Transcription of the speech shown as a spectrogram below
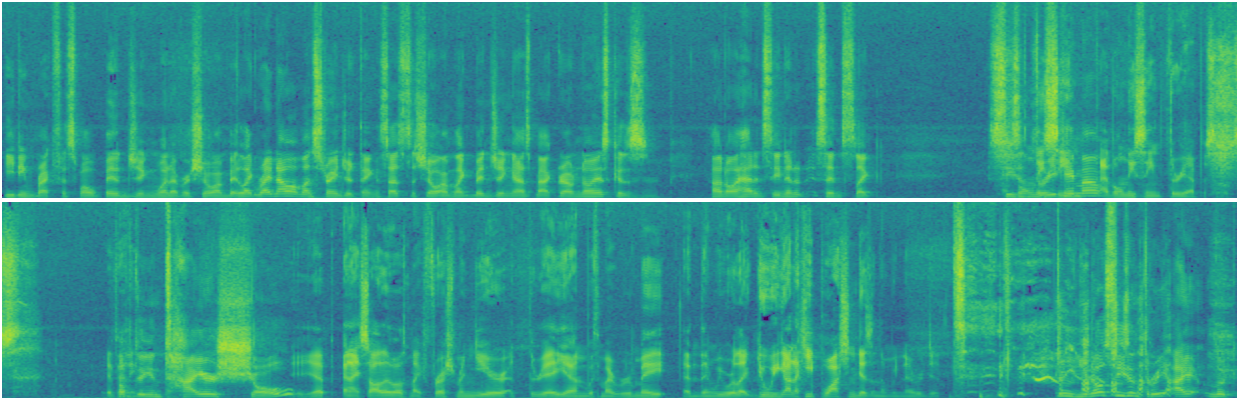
eating breakfast while binging whatever show I'm like right now I'm on Stranger Things. That's the show I'm like binging as background noise because I don't know I hadn't seen it since like season three seen, came out I've only seen three episodes. If of any. the entire show. Yep, and I saw that it was my freshman year at 3 a.m. with my roommate, and then we were like, "Dude, we gotta keep watching this," and then we never did. dude you know season three i look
